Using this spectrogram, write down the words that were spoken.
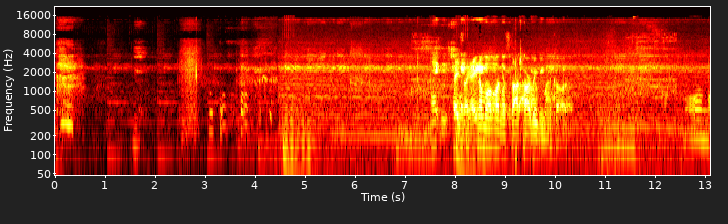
what the fuck? I hate these Hey, it's like, ain't no motherfucking stock car beating my car. Oh my.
